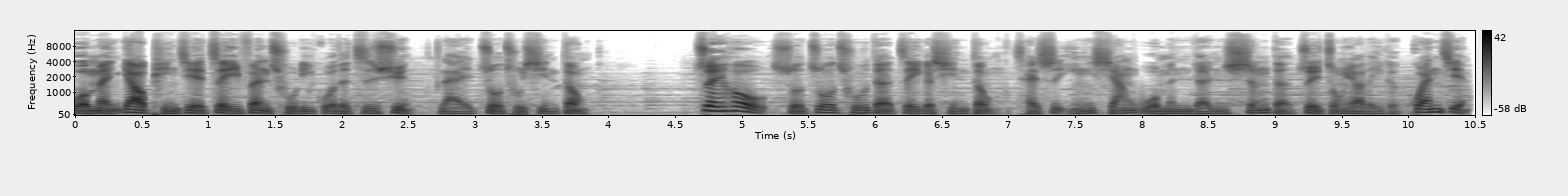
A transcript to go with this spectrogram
我们要凭借这一份处理过的资讯来做出行动，最后所做出的这一个行动，才是影响我们人生的最重要的一个关键。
